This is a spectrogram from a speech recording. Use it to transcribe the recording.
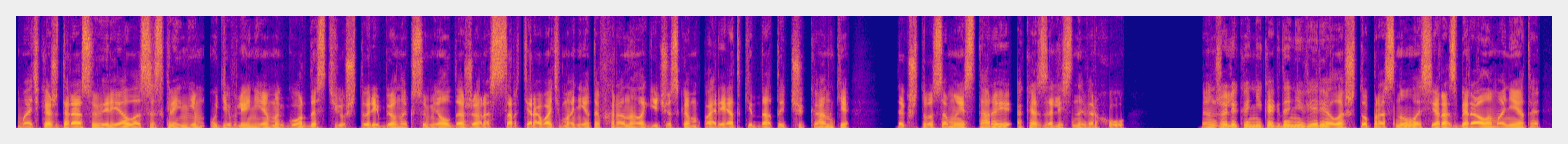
Мать каждый раз уверяла с искренним удивлением и гордостью, что ребенок сумел даже рассортировать монеты в хронологическом порядке даты чеканки, так что самые старые оказались наверху. Анжелика никогда не верила, что проснулась и разбирала монеты —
